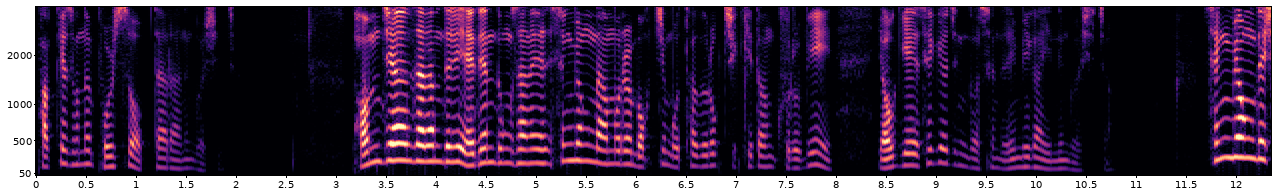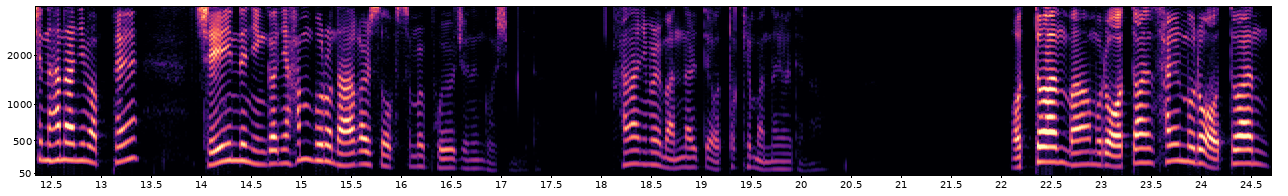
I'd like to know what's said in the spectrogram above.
밖에서는 볼 수 없다라는 것이죠. 범죄한 사람들이 에덴 동산의 생명나무를 먹지 못하도록 지키던 그룹이 여기에 새겨진 것은 의미가 있는 것이죠. 생명 대신 하나님 앞에 죄 있는 인간이 함부로 나아갈 수 없음을 보여주는 것입니다. 하나님을 만날 때 어떻게 만나야 되나? 어떠한 마음으로, 어떠한 삶으로, 어떠한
